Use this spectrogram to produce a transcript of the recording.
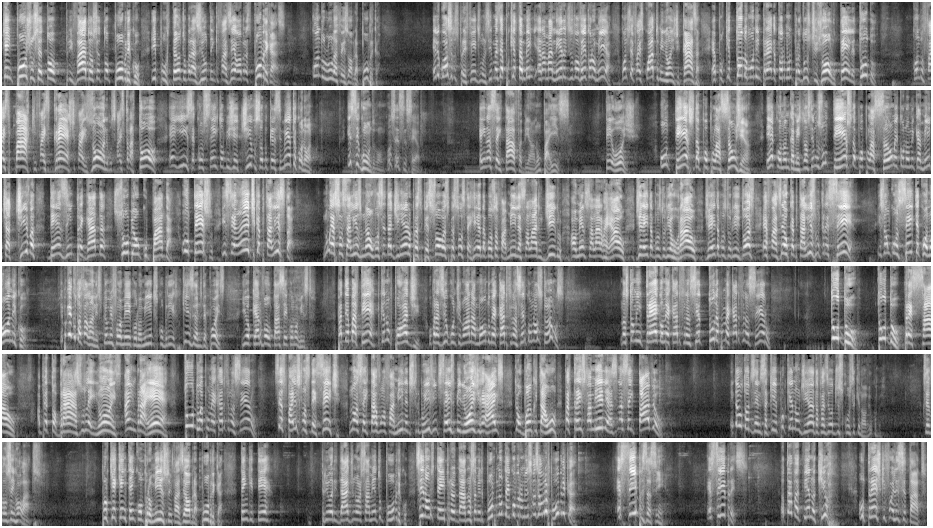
Quem puxa o setor privado é o setor público. E, portanto, o Brasil tem que fazer obras públicas. Quando o Lula fez obra pública, ele gosta dos prefeitos dos municípios, mas é porque também era maneira de desenvolver a economia. Quando você faz 4 milhões de casa, é porque todo mundo emprega, todo mundo produz tijolo, telha, tudo. Quando faz parque, faz creche, faz ônibus, faz trator, é isso, é conceito objetivo sobre o crescimento econômico. E segundo, vamos ser sinceros, é inaceitável, Fabiano, um país ter hoje um terço da população, Jean, economicamente. Nós temos um terço da população economicamente ativa, desempregada, subocupada. Um terço. Isso é anticapitalista. Não é socialismo, não. Você dá dinheiro para as pessoas, as pessoas têm renda, Bolsa Família, salário digno, aumento do salário real, direito à aposentadoria rural, direito à aposentadoria de idosos, é fazer o capitalismo crescer. Isso é um conceito econômico. E por que eu estou falando isso? Porque eu me formei em economia e descobri 15 anos depois, e eu quero voltar a ser economista para debater, porque não pode o Brasil continuar na mão do mercado financeiro como nós estamos. Nós estamos entregues ao mercado financeiro, tudo é para o mercado financeiro. Tudo, tudo, pré-sal, a Petrobras, os leilões, a Embraer, tudo é para o mercado financeiro. Se esse país fosse decente, não aceitava uma família distribuir 26 bilhões de reais, que é o Banco Itaú, para três famílias. Inaceitável. Então, eu estou dizendo isso aqui porque não adianta fazer outro discurso aqui, não, viu? que vocês vão ser enrolados. Porque quem tem compromisso em fazer obra pública tem que ter prioridade no orçamento público. Se não tem prioridade no orçamento público, não tem compromisso em fazer obra pública. É simples assim. É simples. Eu estava vendo aqui ó, o trecho que foi licitado.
